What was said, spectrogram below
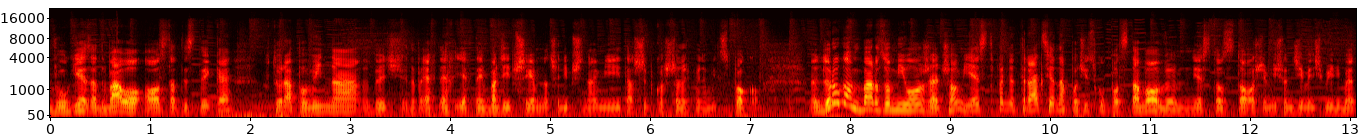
WG zadbało o statystykę, która powinna być jak, jak, najbardziej przyjemna, czyli przynajmniej ta szybkostrzelność powinna być spoko. Drugą bardzo miłą rzeczą jest penetracja na pocisku podstawowym. Jest to 189 mm,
